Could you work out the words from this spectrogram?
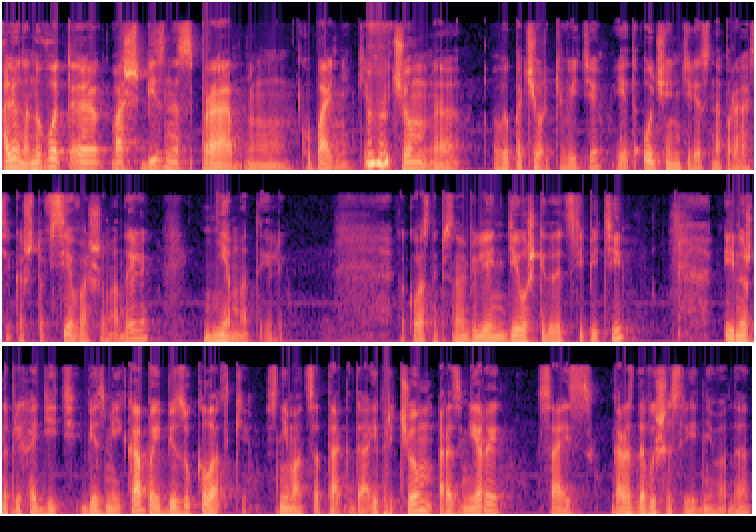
Алена, ну вот э, ваш бизнес про э, купальники, угу. причем э, вы подчеркиваете, и это очень интересная практика, что все ваши модели не модели. Как у вас написано в объявлении, девушки до 25, и нужно приходить без мейкапа и без укладки, сниматься так, да, и причем размеры, сайз гораздо выше среднего, да,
